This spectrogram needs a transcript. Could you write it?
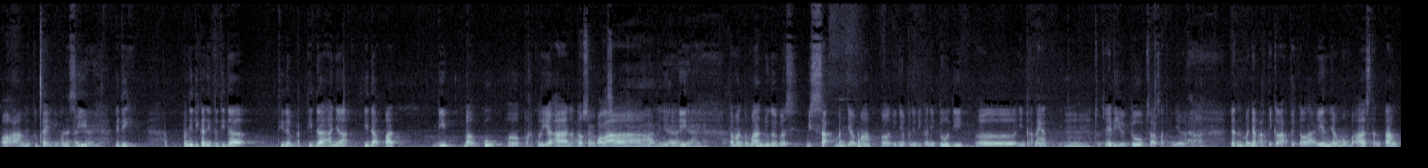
orang itu kayak gimana sih Iya, iya. jadi pendidikan itu tidak tidak tidak hanya didapat di bangku eh, perkuliahan atau, Atau sekolah gitu ya iya, jadi iya, iya. teman-teman juga masih bisa menjamah eh, dunia pendidikan itu di eh, internet gitu Hmm. contohnya di YouTube salah satunya dan banyak artikel-artikel lain yang membahas tentang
